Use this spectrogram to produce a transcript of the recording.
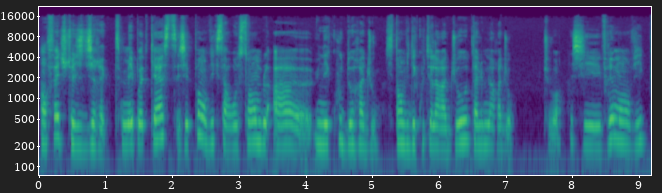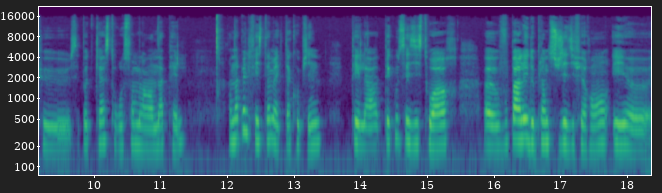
En fait, je te dis direct, mes podcasts, j'ai pas envie que ça ressemble à euh, une écoute de radio. Si t'as envie d'écouter la radio, t'allumes la radio, tu vois. J'ai vraiment envie que ces podcasts ressemblent à un appel. Un appel FaceTime avec ta copine. T'es là, t'écoutes ses histoires, euh, vous parlez de plein de sujets différents et, euh,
